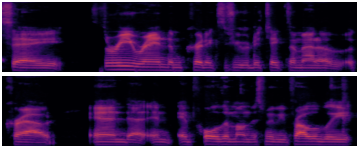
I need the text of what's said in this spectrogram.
say, three random critics, if you were to take them out of a crowd and uh, and, and pull them on this movie, probably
